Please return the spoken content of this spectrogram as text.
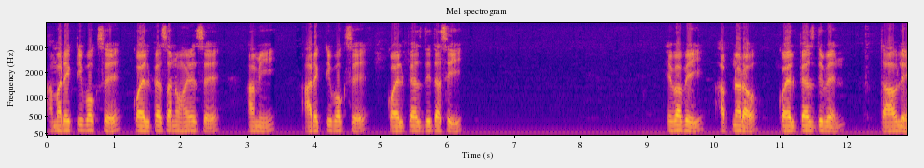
আমার একটি বক্সে কয়েল পেঁচানো হয়েছে। আমি আরেকটি বক্সে কয়েল প্যাচ দিতেছি। এভাবেই আপনারাও কয়েল প্যাচ দিবেন, তাহলে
